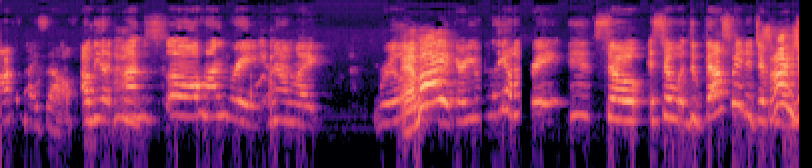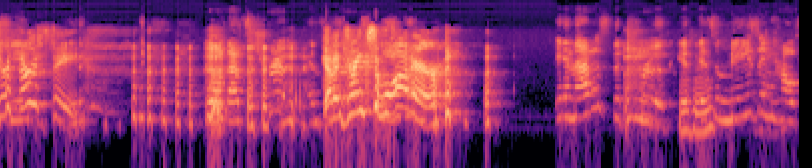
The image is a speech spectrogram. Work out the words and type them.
talk to myself. I'll be like, I'm so hungry. And I'm like, really? Am I? Like, are you really hungry? So, so the best way to differentiate. Sometimes you're thirsty. well, that's true. And Gotta drink some water and that is the truth. It, mm-hmm. It's amazing how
